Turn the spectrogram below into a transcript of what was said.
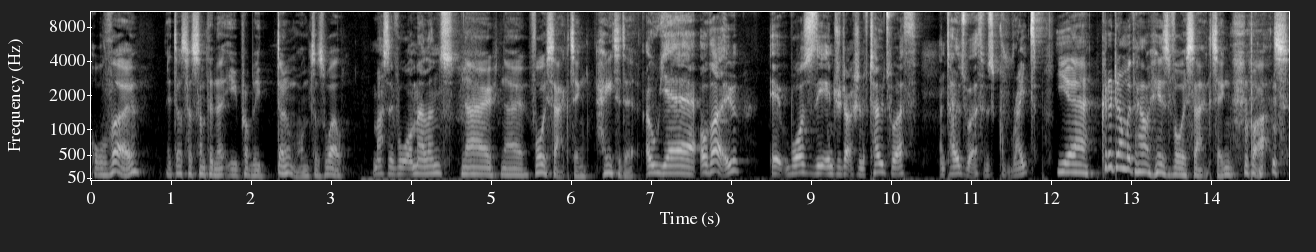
although it does have something that you probably don't want as well. Massive watermelons. No, no, voice acting. Hated it. Oh yeah. Although it was the introduction of Toadsworth, and Toadsworth was great. Yeah, could have done without his voice acting, but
